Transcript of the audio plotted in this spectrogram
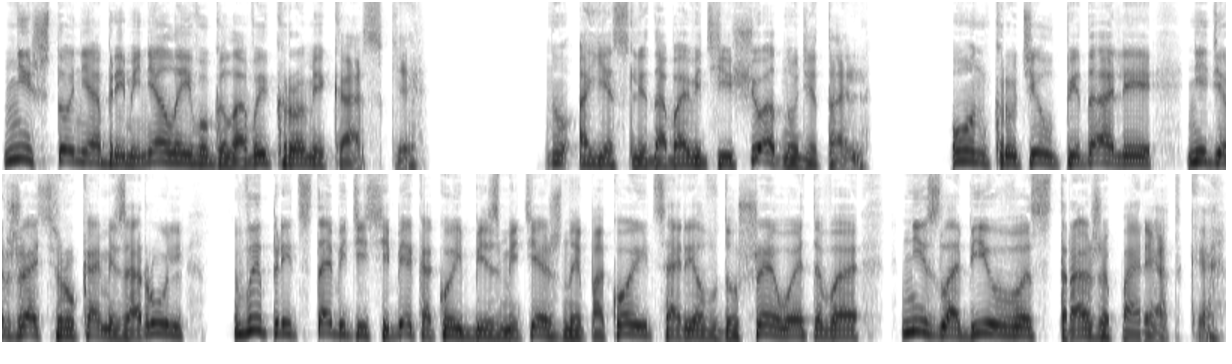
ничто не обременяло его головы, кроме каски. Ну, а если добавить еще одну деталь? Он крутил педали, не держась руками за руль, вы представите себе, какой безмятежный покой царил в душе у этого незлобивого стража порядка.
